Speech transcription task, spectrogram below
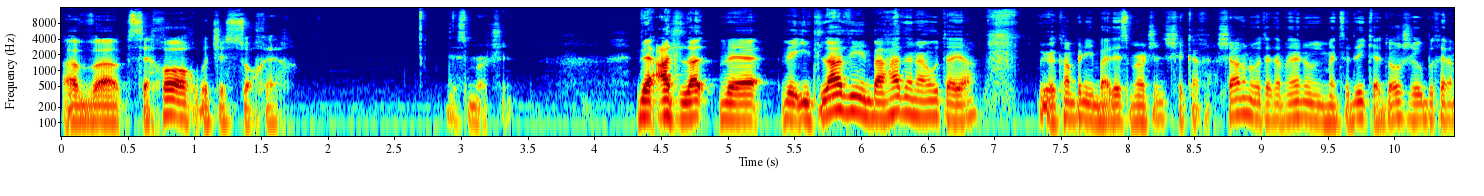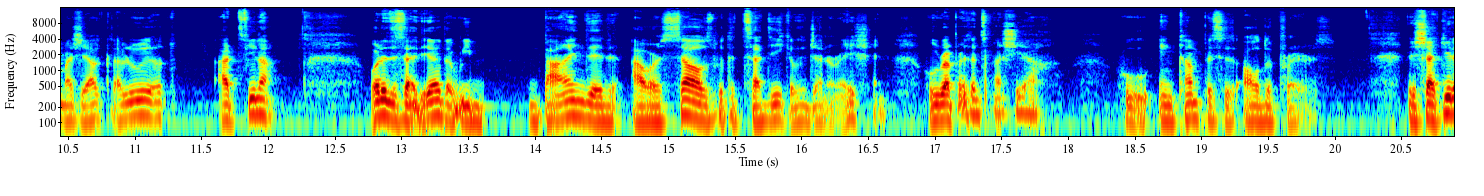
of uh, sechor, which is socher, this merchant. We were accompanied by this merchant. What is this idea? That we binded ourselves with the tzaddik of the generation, who represents Mashiach who encompasses all the prayers. The the.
